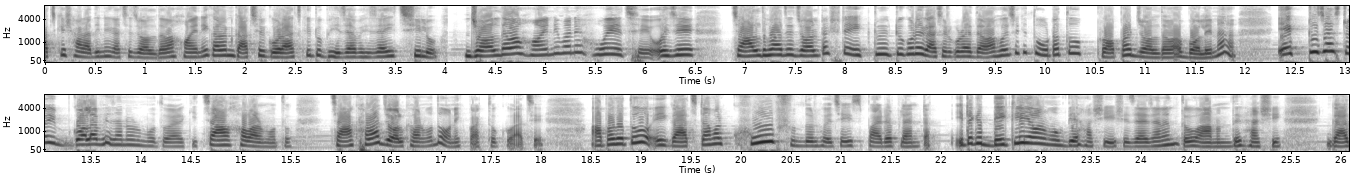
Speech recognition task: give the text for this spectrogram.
আজকে সারাদিনে গাছে জল দেওয়া হয়নি, কারণ গাছের গোড়া আজকে একটু ভেজা ভেজাই ছিল। জল দেওয়া হয়নি মানে হয়েছে। ওই যে চাল ধোয়া যে জলটা, সেটা একটু একটু করে গাছের গোড়ায় দেওয়া হয়েছে, কিন্তু ওটা তো প্রপার জল দেওয়া বলে না। একটু জাস্ট ওই গলা ভেজানোর মতো আর কি, চা খাওয়ার মতো। চা খাওয়া, জল খাওয়ার মধ্যে অনেক পার্থক্য আছে। আপাতত এই গাছটা আমার খুব সুন্দর হয়েছে, এই স্পাইডার প্ল্যান্টটা এটাকে দেখলেই আমার মুখ দিয়ে হাসি এসে যায়, জানেন তো? আনন্দের হাসি। গাছ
